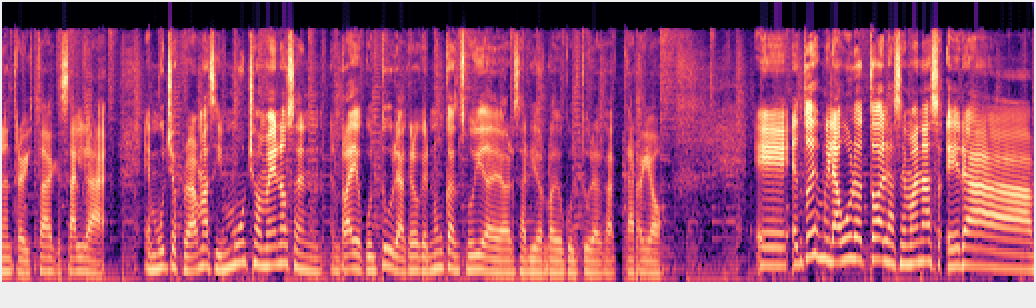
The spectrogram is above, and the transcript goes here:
entrevistada que salga en muchos programas y mucho menos en, Radio Cultura. Creo que nunca en su vida debe haber salido en Radio Cultura Ca- Carrió. Eh, entonces mi laburo todas las semanas era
